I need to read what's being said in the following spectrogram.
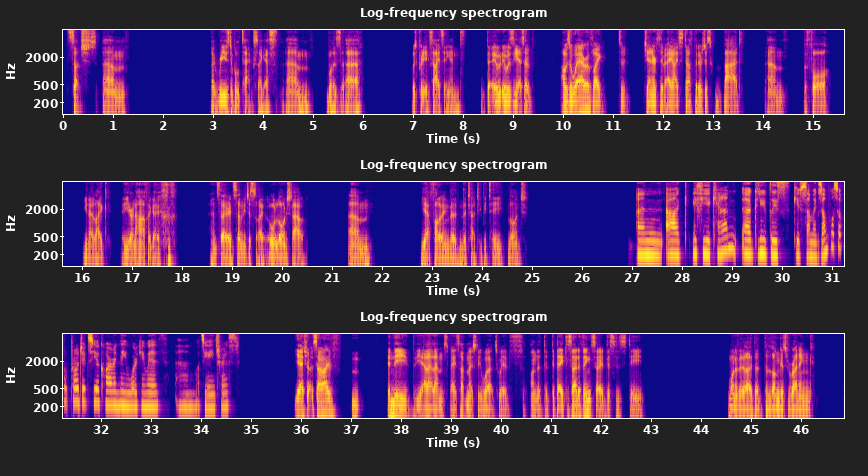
such um like reasonable text i guess um was uh was pretty exciting. And it, it was yeah so i was aware of like sort of generative ai stuff but it was just bad um before you know like a year and a half ago and so it suddenly just like all launched out um yeah following the the chat gpt launch and uh, if you can, uh, could you please give some examples of projects you're currently working with? And what's your interest? Yeah, sure. So I've in the the LLM space, I've mostly worked with on the, the, the data side of things. So this is the one of the like, the, the longest running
